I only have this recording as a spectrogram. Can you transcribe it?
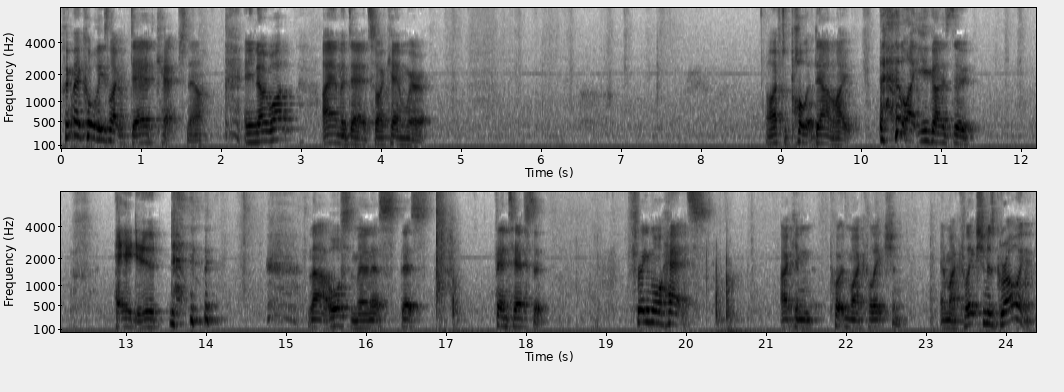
I think they call these like dad caps now. And you know what? I am a dad, so I can wear it. I'll have to pull it down like like you guys do. Hey dude. nah, awesome man. That's that's fantastic. Three more hats I can put in my collection. And my collection is growing.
